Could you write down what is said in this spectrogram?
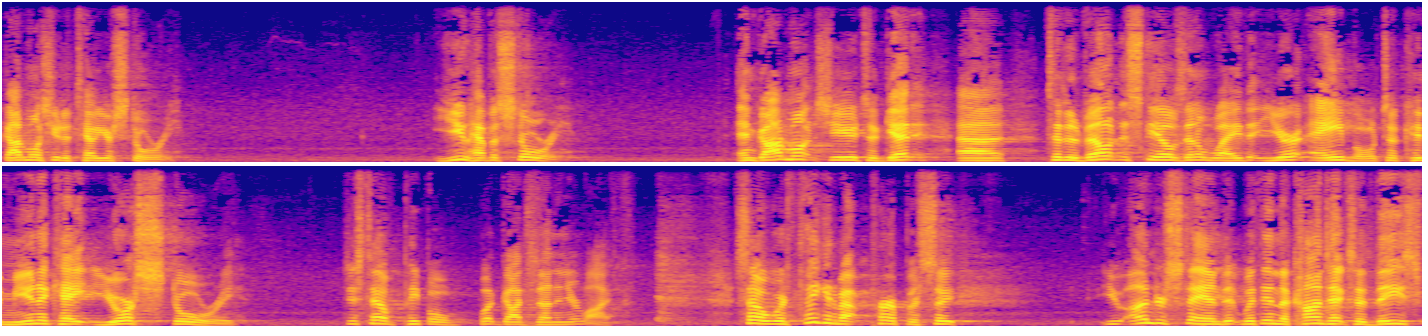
God wants you to tell your story. You have a story. And God wants you to get uh, to develop the skills in a way that you're able to communicate your story. Just tell people what God's done in your life. So we're thinking about purpose. So you understand that within the context of these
